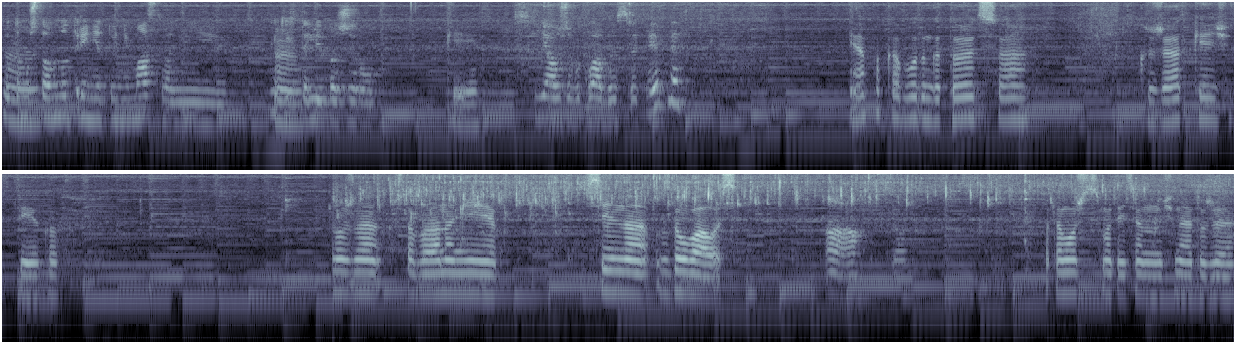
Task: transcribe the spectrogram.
потому Мгм. что внутри нету ни масла, ни каких-то либо жиров. Окей. Я уже выкладываю свои крепли. Я пока буду готовиться к жарке шельпеков. Нужно, чтобы она не сильно сдувалась. А, все. Потому что, смотрите, она начинает уже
